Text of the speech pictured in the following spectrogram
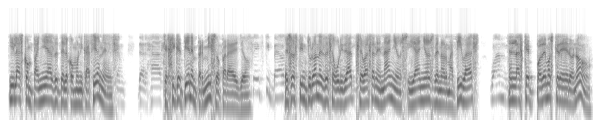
y las compañías de telecomunicaciones que sí que tienen permiso para ello. Esos cinturones de seguridad se basan en años y años de normativas en las que podemos creer o no,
